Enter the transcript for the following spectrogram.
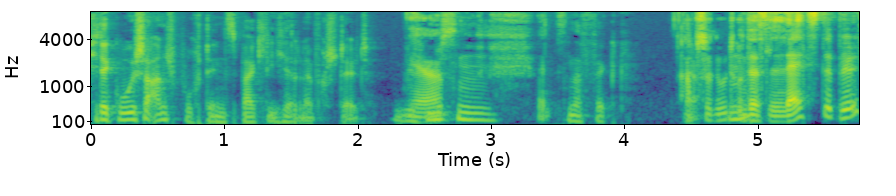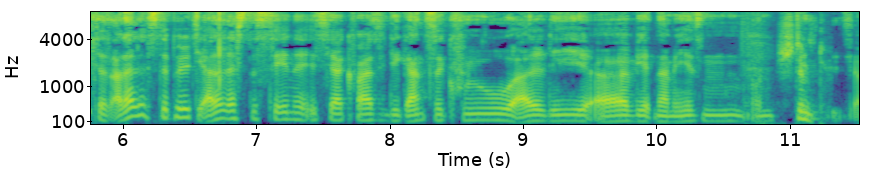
pädagogischer Anspruch, den Spike Lee hier einfach stellt. Wir ja. müssen, das ist ein Effekt. Absolut. Ja. Und das letzte Bild, das allerletzte Bild, die allerletzte Szene ist ja quasi die ganze Crew, all die äh, Vietnamesen und Stimmt. Die, die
